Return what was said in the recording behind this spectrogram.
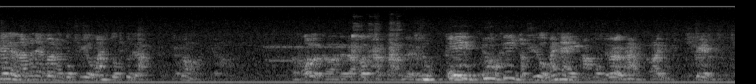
Teillä menee toinen kuppi, juu, maistuu kyllä. Joo. No, olkaa hyvä, ottakaa myös. Juu, ei, juu, kiitos, juu, menee ihan mun hyvä. Ai, kiitos.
